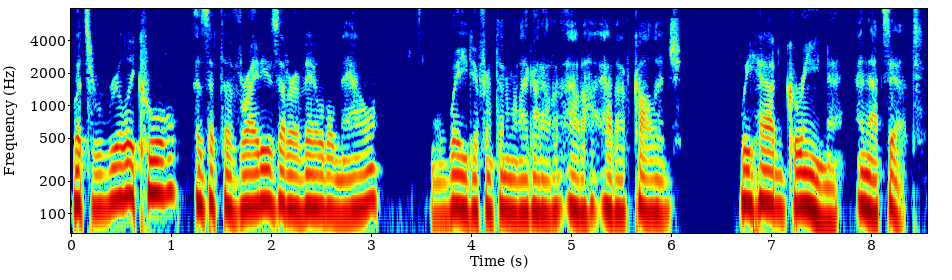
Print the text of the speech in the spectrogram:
What's really cool is that the varieties that are available now, way different than when I got out of, out of, out of college. We had green and that's it.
